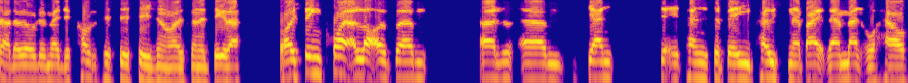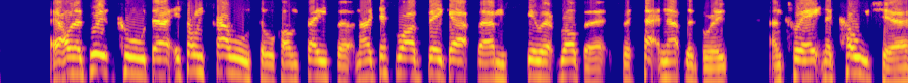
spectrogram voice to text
said, I already made a conscious decision I was going to do that. But I've seen quite a lot of um, uh, um, gents. It tends to be posting about their mental health uh, on a group called uh, it's on Trowel Talk on Facebook, and I just want to big up um, Stuart Roberts for setting up the group and creating a culture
